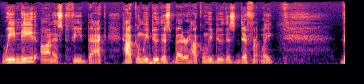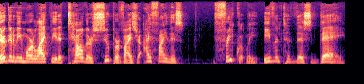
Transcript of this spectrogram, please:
We need honest feedback. How can we do this better? How can we do this differently? They're going to be more likely to tell their supervisor. I find this frequently, even to this day.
